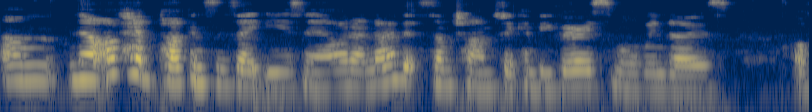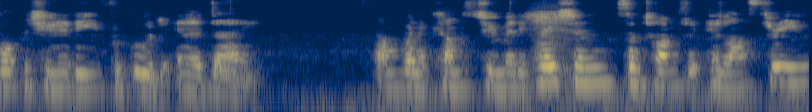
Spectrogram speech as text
Um, now, I've had Parkinson's eight years now, and I know that sometimes there can be very small windows of opportunity for good in a day um, when it comes to medication. Sometimes it can last three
